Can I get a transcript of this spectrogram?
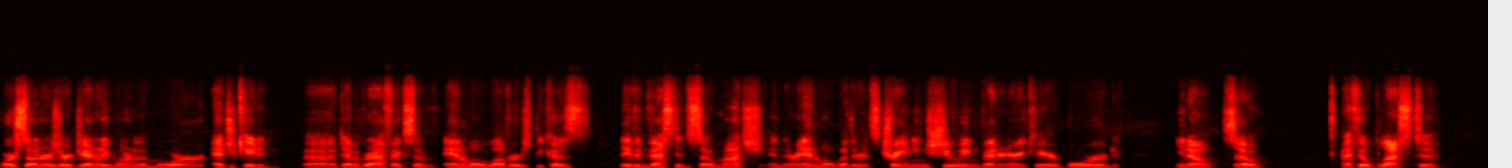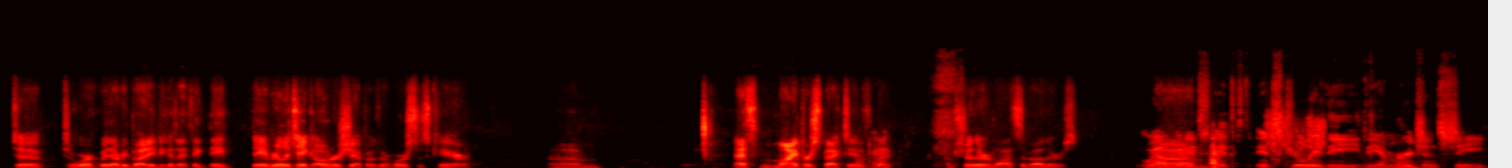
horse owners are generally one of the more educated uh, demographics of animal lovers because they've invested so much in their animal, whether it's training, shoeing, veterinary care, board, you know. So I feel blessed to to to work with everybody because I think they they really take ownership of their horse's care. Um, that's my perspective, okay. but I'm sure there are lots of others. Well, um, but it's um, it's it's truly the the emergency.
